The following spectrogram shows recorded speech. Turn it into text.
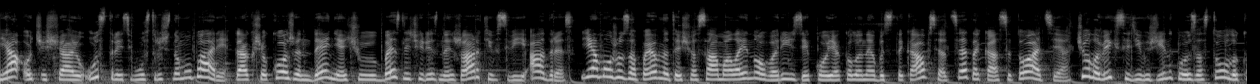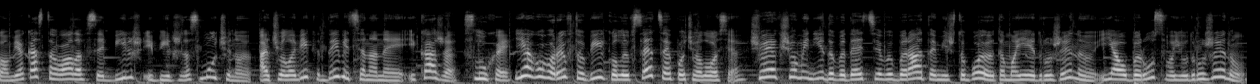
Я очищаю устриць в устричному барі, так що кожен день я чую безліч різних жартів свій адрес. Я можу запевнити, що сама лайнова річ, з якою я коли-небудь стикався, це така ситуація. Чоловік сидів з жінкою за столиком, яка ставала все більш і більш засмученою. А чоловік дивиться на неї і каже: Слухай, я говорив тобі, коли все це почалося. Що якщо мені доведеться вибирати між тобою та моєю дружиною, я оберу свою дружину.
